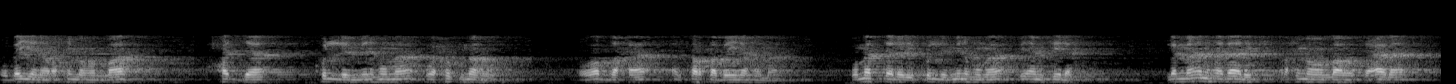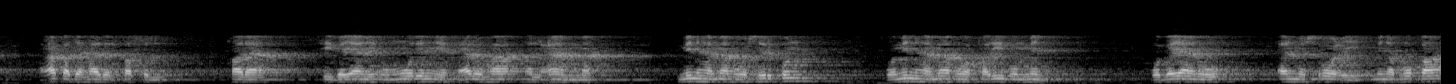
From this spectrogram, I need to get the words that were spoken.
وبين رحمه الله حد كل منهما وحكمه ووضح الفرق بينهما ومثل لكل منهما بأمثلة. لما أنهى ذلك رحمه الله تعالى عقد هذا الفصل قال في بيان أمور يفعلها العامة منها ما هو شرك ومنها ما هو قريب منه. وبيان المشروع من الرقى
